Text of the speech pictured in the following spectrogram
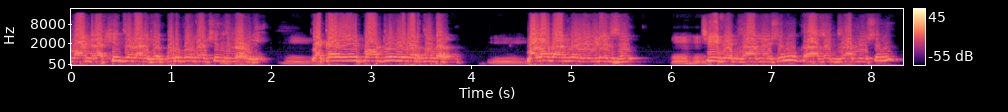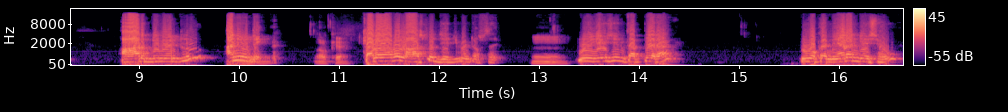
వాడిని రక్షించడానికి కొడుకుని రక్షించడానికి. ఎక్కడ లేని పాటలు వీళ్ళు పెడుతుంటారు. మళ్ళా దాంట్లో evidence chief examination cross examination ఆర్గ్యుమెంట్లు అన్ని ఉంటాయి. తర్వాత లాస్ట్లో జడ్జిమెంట్ వస్తుంది. నువ్వు చేసిన తప్పేరా? నువ్వు ఒక నేరం చేశావు.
